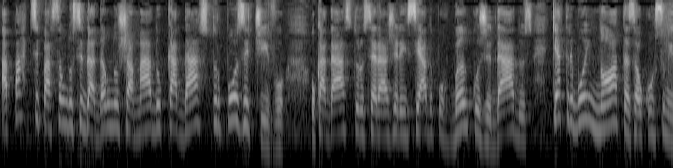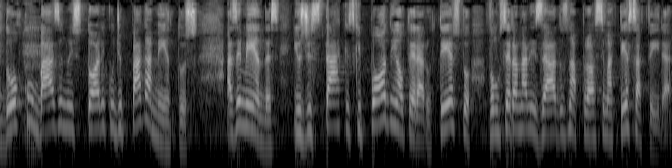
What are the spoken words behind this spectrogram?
a participação do cidadão no chamado cadastro positivo. O cadastro será gerenciado por bancos de dados que atribuem notas ao consumidor com base no histórico de pagamentos. As emendas e os destaques que podem alterar o texto vão ser analisados na próxima terça-feira.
